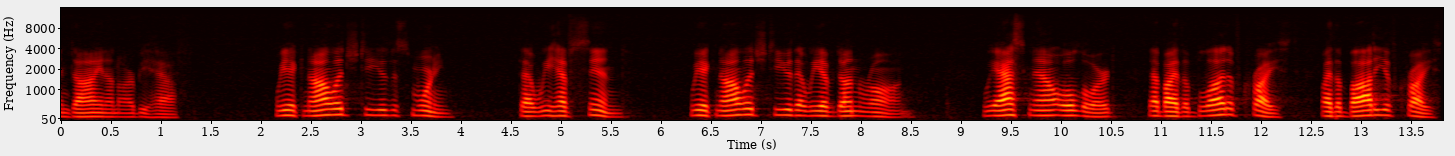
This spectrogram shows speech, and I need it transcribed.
and dying on our behalf. We acknowledge to you this morning that we have sinned. We acknowledge to you that we have done wrong. We ask now, O Lord, that by the blood of Christ, by the body of Christ,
